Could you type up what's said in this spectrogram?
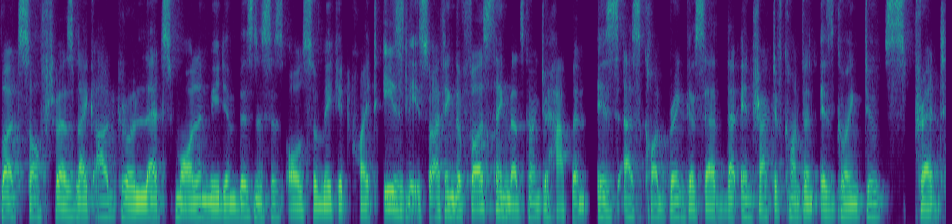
But softwares like Outgrow let small and medium businesses also make it quite easily. So I think the first thing that's going to happen is, as Scott Brinker said, that interactive content is going to spread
